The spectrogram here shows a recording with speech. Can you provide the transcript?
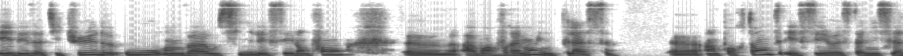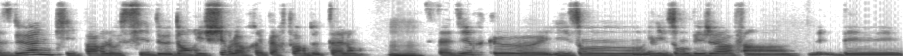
et des attitudes où on va aussi laisser l'enfant euh, avoir vraiment une place euh, importante. Et c'est Stanislas Dehaene qui parle aussi de d'enrichir leur répertoire de talents mmh c'est-à-dire que ils ont ils ont déjà enfin des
